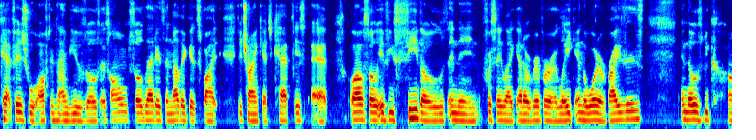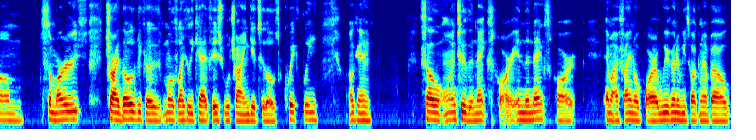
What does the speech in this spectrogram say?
catfish will oftentimes use those as homes. So that is another good spot to try and catch catfish at. Also, if you see those and then for say like at a river or lake and the water rises and those become submerged, try those because most likely catfish will try and get to those quickly. Okay. So on to the next part. In the next part, in my final part, we're going to be talking about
